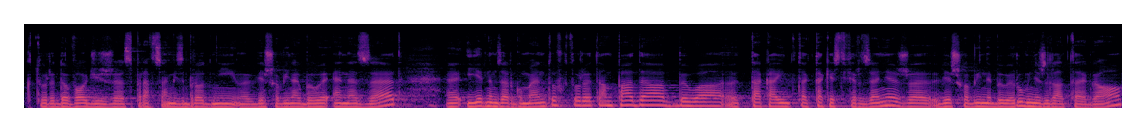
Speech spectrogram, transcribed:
który dowodzi, że sprawcami zbrodni w Wierzchowinach były NSZ i jednym z argumentów, który tam pada, była taka, tak, takie stwierdzenie, że Wierzchowiny były również dlatego,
